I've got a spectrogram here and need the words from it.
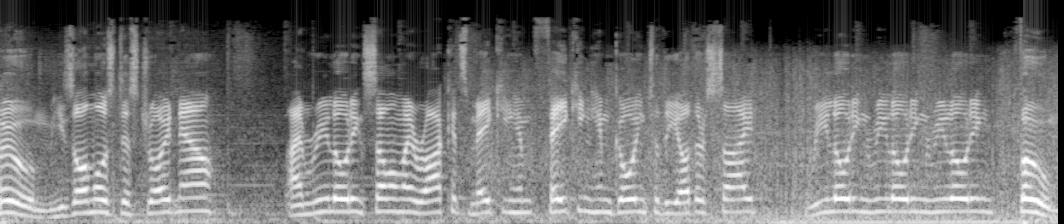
Boom. He's almost destroyed now. I'm reloading some of my rockets, making him, faking him going to the other side. Reloading, reloading, reloading. Boom.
